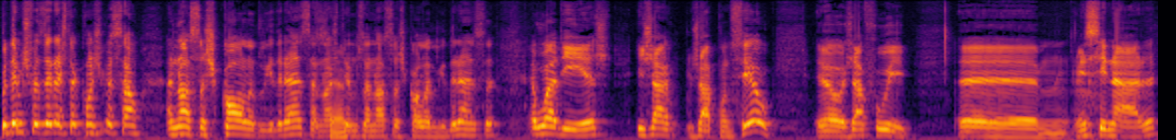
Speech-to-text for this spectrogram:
Podemos fazer esta conjugação. A nossa escola de liderança, nós certo. temos a nossa escola de liderança. Há dias, e já, já aconteceu, eu já fui uh, ensinar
